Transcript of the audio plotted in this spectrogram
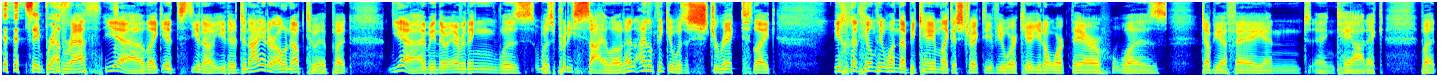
Same breath. breath. Yeah, like it's you know either deny it or own up to it. But yeah, I mean, there, everything was was pretty siloed. I, I don't think it was a strict like the the only one that became like a strict if you work here you don't work there was WFA and and chaotic, but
